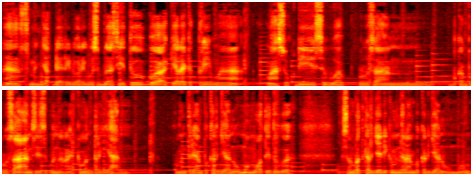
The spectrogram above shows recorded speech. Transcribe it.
Nah semenjak dari 2011 itu gue akhirnya keterima masuk di sebuah perusahaan bukan perusahaan sih sebenarnya kementerian. Kementerian Pekerjaan Umum waktu itu gue sempat kerja di Kementerian Pekerjaan Umum.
